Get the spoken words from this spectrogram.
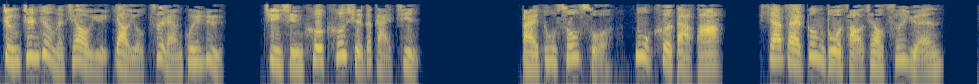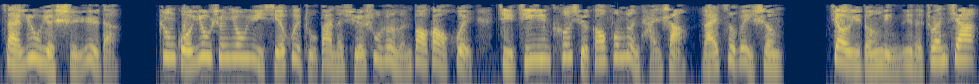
正真正的教育要有自然规律，进行科科学的改进。百度搜索慕课大巴，下载更多早教资源。在六月十日的中国优生优育协会主办的学术论文报告会及基因科学高峰论坛上，来自卫生、教育等领域的专家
